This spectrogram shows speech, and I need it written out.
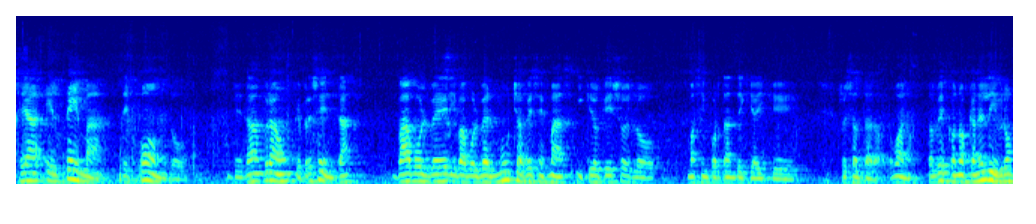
o sea, el tema de fondo de Dan Brown que presenta va a volver y va a volver muchas veces más y creo que eso es lo más importante que hay que resaltar ahora. Bueno, tal vez conozcan el libro,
